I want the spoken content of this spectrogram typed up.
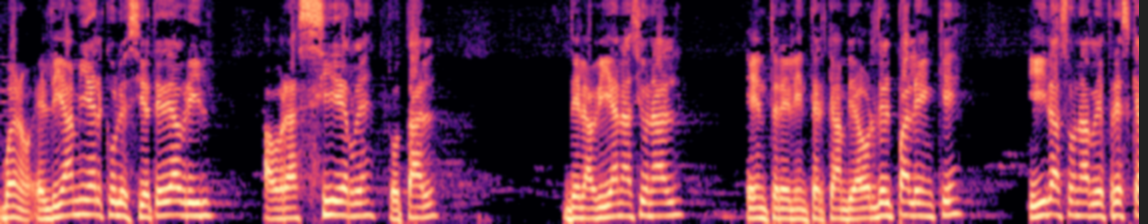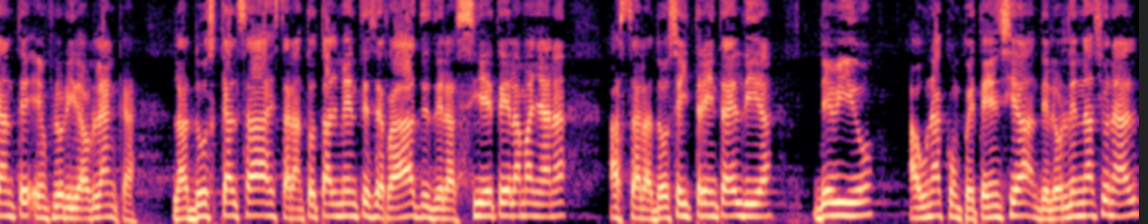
Bueno, el día miércoles 7 de abril habrá cierre total de la vía nacional entre el intercambiador del Palenque y la zona refrescante en Florida Blanca. Las dos calzadas estarán totalmente cerradas desde las 7 de la mañana hasta las 12 y 30 del día debido a una competencia del orden nacional,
